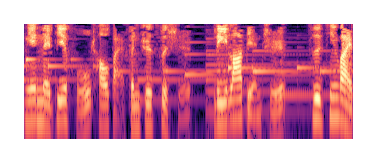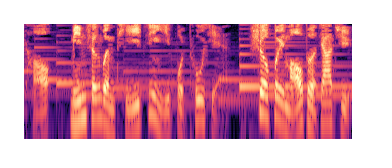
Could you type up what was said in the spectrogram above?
年内跌幅超百分之四十。里拉贬值，资金外逃，民生问题进一步凸显，社会矛盾加剧，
